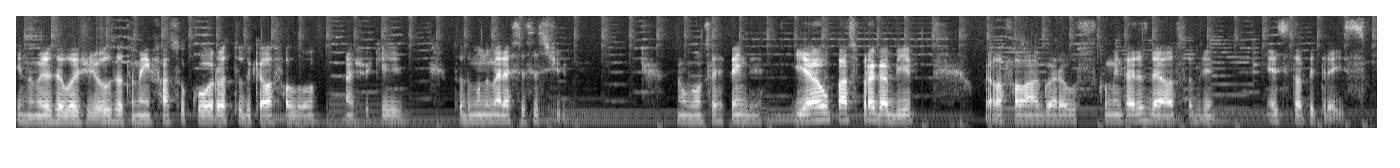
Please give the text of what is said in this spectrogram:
inúmeros elogios, eu também faço coro a tudo que ela falou. Acho que todo mundo merece assistir. Não vão se arrepender. E eu passo para a Gabi para ela falar agora os comentários dela sobre esse top 3.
